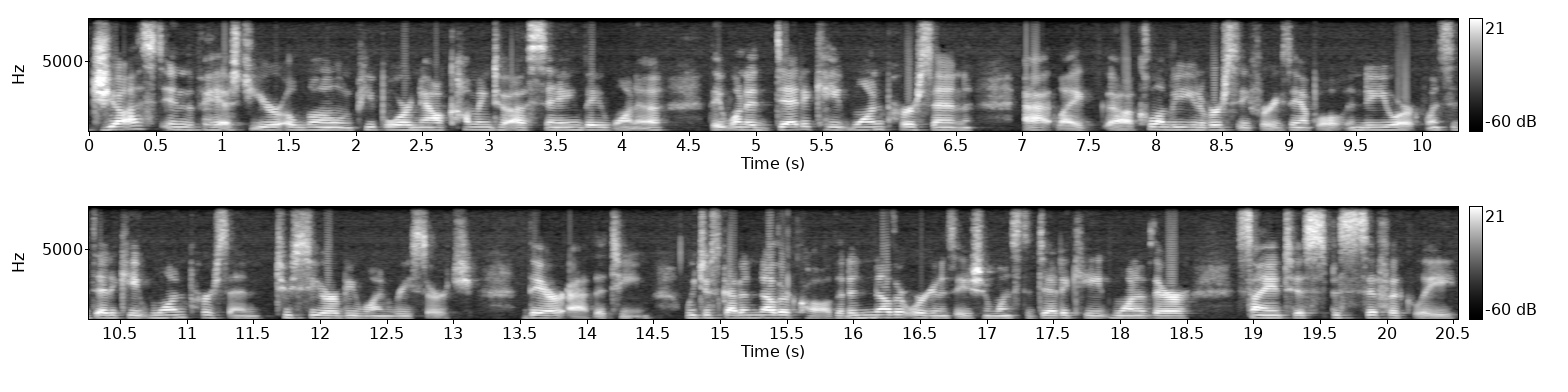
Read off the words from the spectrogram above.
Just in the past year alone, people are now coming to us saying they want to they want to dedicate one person at like uh, Columbia University, for example, in New York, wants to dedicate one person to CRB1 research there at the team. We just got another call that another organization wants to dedicate one of their scientists specifically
